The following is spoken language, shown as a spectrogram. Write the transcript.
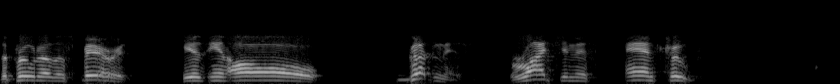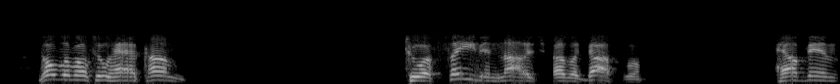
The fruit of the Spirit is in all goodness, righteousness, and truth. Those of us who have come to a saving knowledge of the gospel have been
